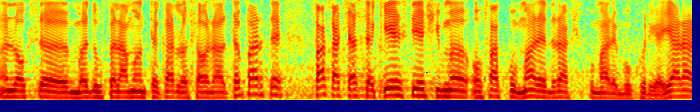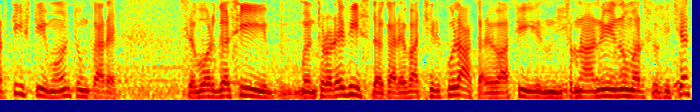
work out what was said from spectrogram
în loc să mă duc pe la Monte Carlo sau în altă parte, fac această chestie și mă, o fac cu mare drag și cu mare bucurie. Iar artiștii, în momentul în care se vor găsi într-o revistă care va circula, care va fi într-un anumit număr suficient,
